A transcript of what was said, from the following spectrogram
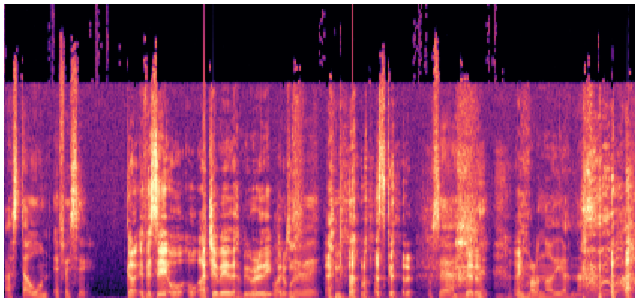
Hasta un FC. Claro, FC o, o HB de Happy Birthday, O pero HB. nada más, claro. O sea, Claro. mejor no digas nada.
